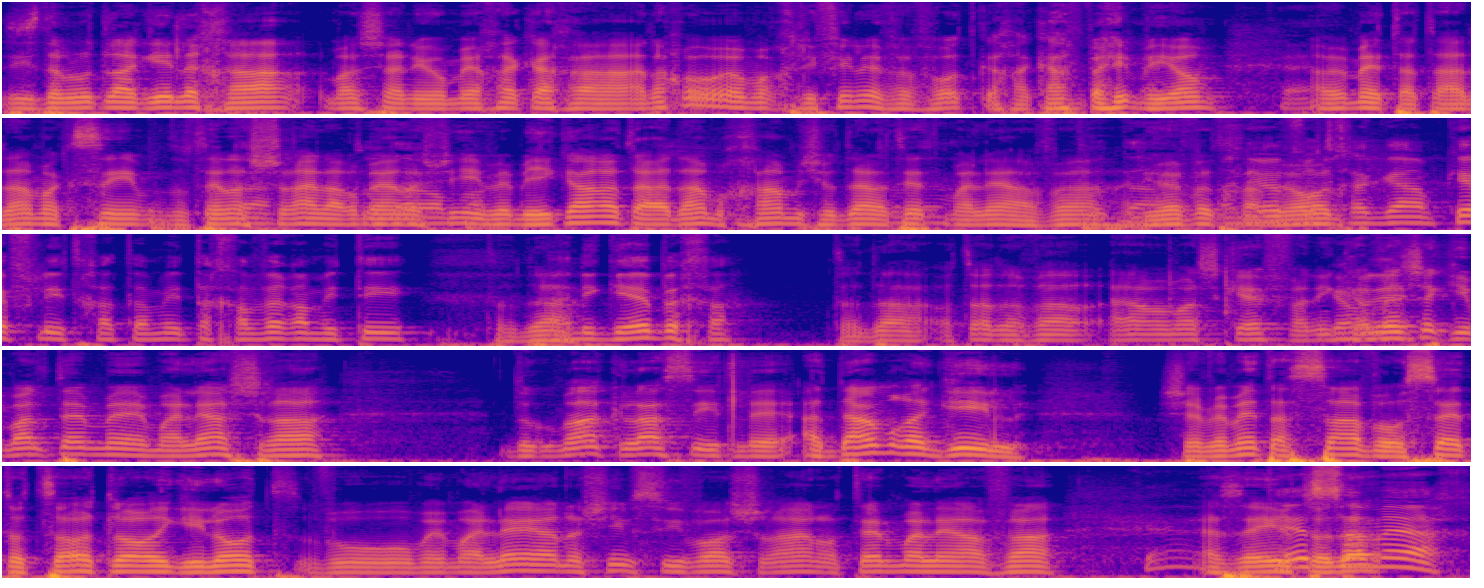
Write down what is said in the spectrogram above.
זו הזדמנות להגיד לך, מה שאני אומר לך ככה, אנחנו מחליפים לבבות ככה כמה פעמים ביום, כן. אבל באמת, אתה אדם מקסים, נותן השראה להרבה אנשים, ובעיקר אתה אדם חם שיודע לתת מלא אהבה, אני אוהב אותך מאוד. אני אוהב אותך גם, כיף לי איתך תמיד, אתה חבר אמיתי. תודה. אני גאה בך. תודה, אותו דבר, היה ממש כיף. אני מקווה שקיבלתם אה, מלא השראה. דוגמה קלאסית לאדם רגיל, שבאמת עשה ועושה תוצאות לא רגילות, והוא ממלא אנשים סביבו השראה, נותן מלא אהבה. כן, אז תהיה שמח.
